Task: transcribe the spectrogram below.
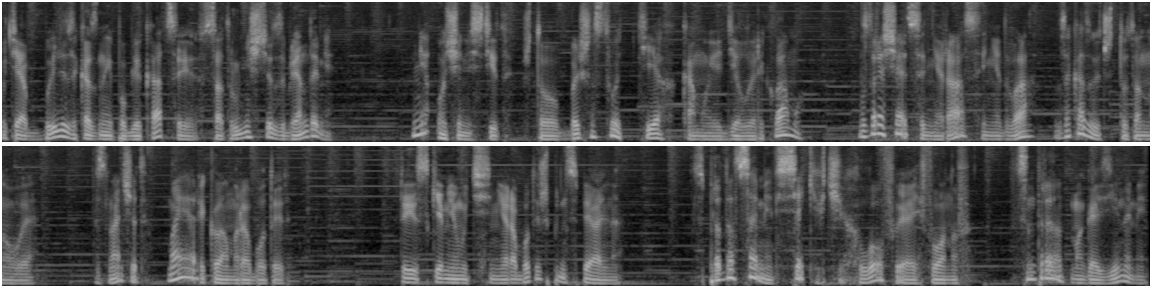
У тебя были заказные публикации в сотрудничестве с брендами. Мне очень льстит, что большинство тех, кому я делаю рекламу, возвращаются не раз и не два, заказывают что-то новое. Значит, моя реклама работает. Ты с кем-нибудь не работаешь принципиально? с продавцами всяких чехлов и айфонов, с интернет-магазинами,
